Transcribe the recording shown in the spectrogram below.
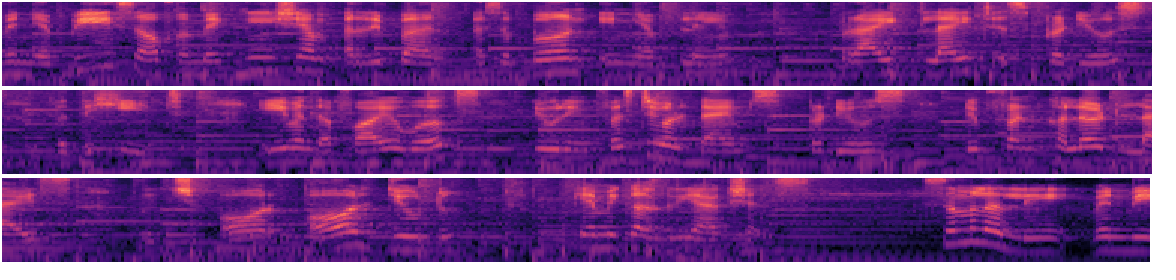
when a piece of a magnesium ribbon is burned in a flame, bright light is produced with the heat. Even the fireworks during festival times produce different colored lights which are all due to chemical reactions. Similarly, when we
